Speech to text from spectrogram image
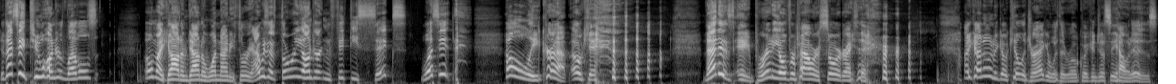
did that say 200 levels? Oh my god, I'm down to 193. I was at 356? Was it? Holy crap. Okay. that is a pretty overpowered sword right there. I kind of want to go kill a dragon with it real quick and just see how it is.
